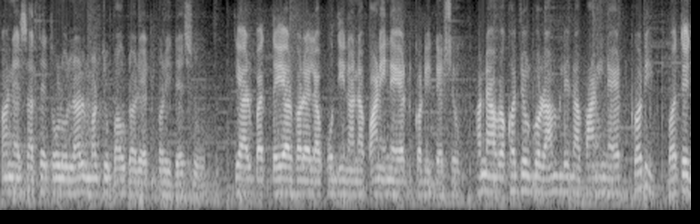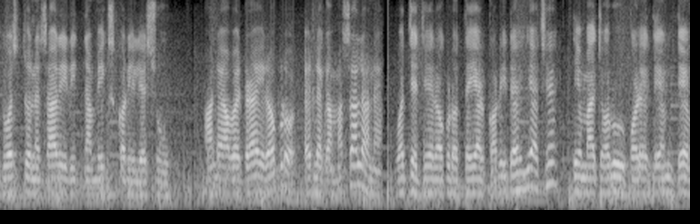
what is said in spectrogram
અને સાથે થોડું લાલ મરચું પાવડર એડ કરી દેશું ત્યારબાદ તૈયાર કરેલા પુદીનાના પાણીને એડ કરી દેશું. અને હવે ખજૂર ગોળ આંબલીના પાણીને એડ કરી બધી જ વસ્તુને સારી રીતના મિક્સ કરી લેશું. અને હવે ડ્રાય રગડો, એટલે કે મસાલાને વચ્ચે જે રગડો તૈયાર કરી રહ્યા છે, તેમાં જરૂર પડે તેમ તેમ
